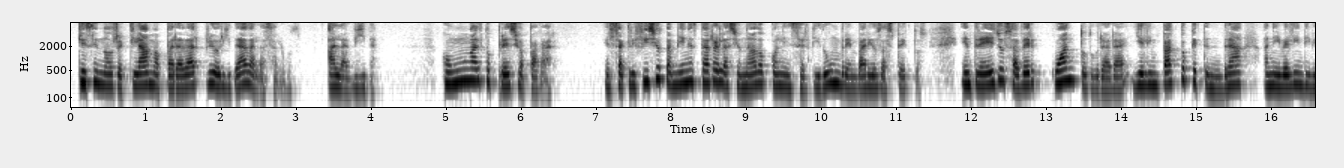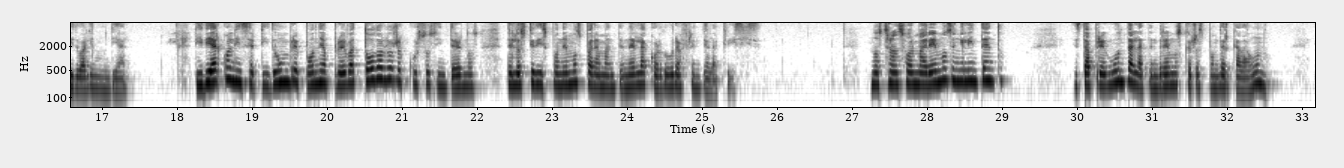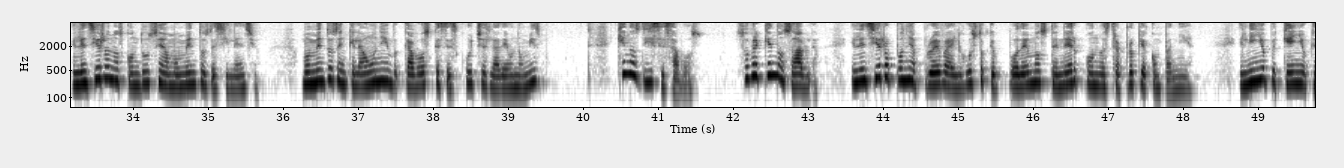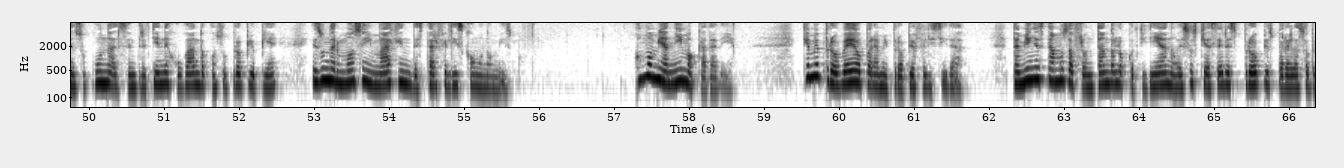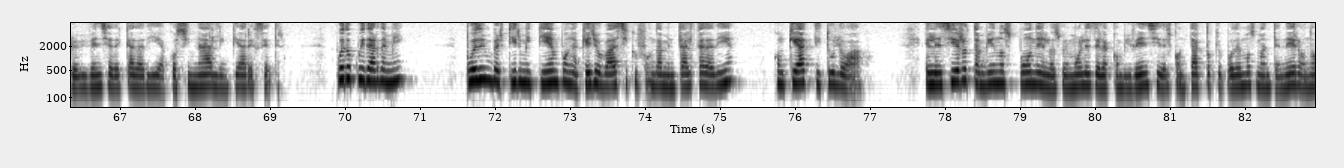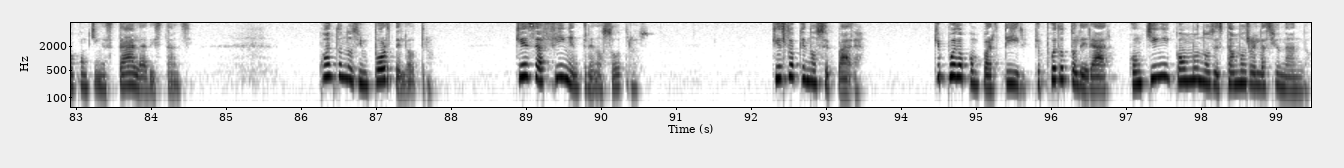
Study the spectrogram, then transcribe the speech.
que se nos reclama para dar prioridad a la salud, a la vida, con un alto precio a pagar. El sacrificio también está relacionado con la incertidumbre en varios aspectos, entre ellos saber cuánto durará y el impacto que tendrá a nivel individual y mundial. Lidiar con la incertidumbre pone a prueba todos los recursos internos de los que disponemos para mantener la cordura frente a la crisis. ¿Nos transformaremos en el intento? Esta pregunta la tendremos que responder cada uno. El encierro nos conduce a momentos de silencio, momentos en que la única voz que se escucha es la de uno mismo. ¿Qué nos dice esa voz? ¿Sobre qué nos habla? El encierro pone a prueba el gusto que podemos tener con nuestra propia compañía. El niño pequeño que en su cuna se entretiene jugando con su propio pie es una hermosa imagen de estar feliz con uno mismo. ¿Cómo me animo cada día? ¿Qué me proveo para mi propia felicidad? También estamos afrontando lo cotidiano, esos quehaceres propios para la sobrevivencia de cada día, cocinar, limpiar, etc. ¿Puedo cuidar de mí? ¿Puedo invertir mi tiempo en aquello básico y fundamental cada día? ¿Con qué actitud lo hago? El encierro también nos pone en los bemoles de la convivencia y del contacto que podemos mantener o no con quien está a la distancia. ¿Cuánto nos importa el otro? ¿Qué es afín entre nosotros? ¿Qué es lo que nos separa? ¿Qué puedo compartir? ¿Qué puedo tolerar? ¿Con quién y cómo nos estamos relacionando?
